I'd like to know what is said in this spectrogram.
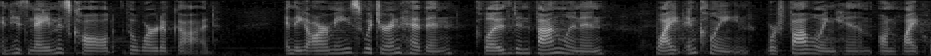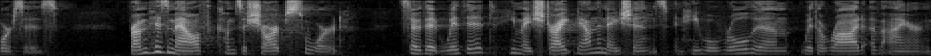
and his name is called the Word of God. And the armies which are in heaven, clothed in fine linen, white and clean, were following him on white horses. From his mouth comes a sharp sword, so that with it he may strike down the nations, and he will rule them with a rod of iron.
